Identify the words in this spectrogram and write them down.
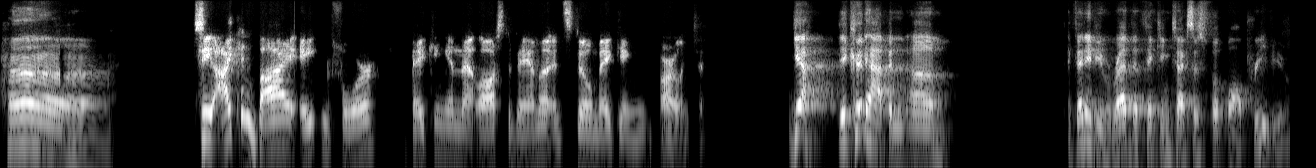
Huh. See, I can buy eight and four, baking in that loss to Bama and still making Arlington. Yeah, it could happen. Um, if any of you read the Thinking Texas Football preview,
